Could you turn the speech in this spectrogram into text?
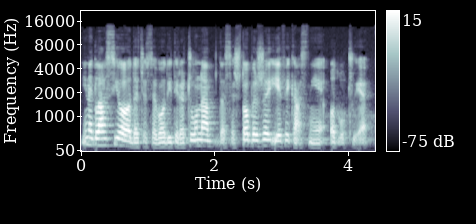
i naglasio da će se voditi računa da se što brže i efikasnije odlučuje.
